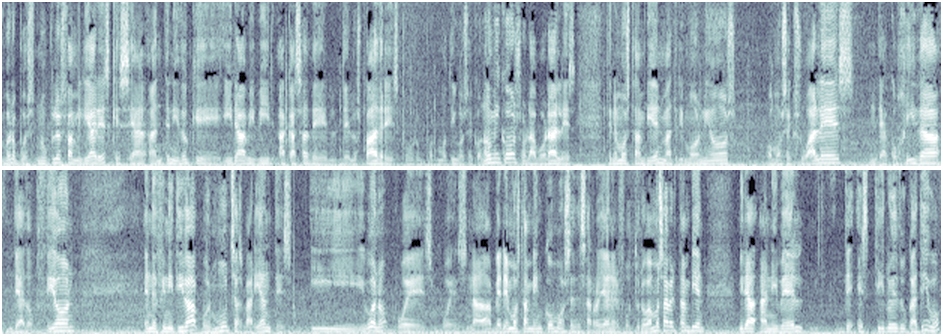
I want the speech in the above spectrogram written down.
bueno, pues núcleos familiares que se han, tenido que ir a vivir a casa de, los padres por, motivos económicos o laborales. Tenemos también matrimonios homosexuales, de acogida, de adopción. En definitiva, pues muchas variantes. Y bueno, pues, pues nada, veremos también cómo se desarrolla en el futuro. Vamos a ver también, mira, a nivel de estilo educativo,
